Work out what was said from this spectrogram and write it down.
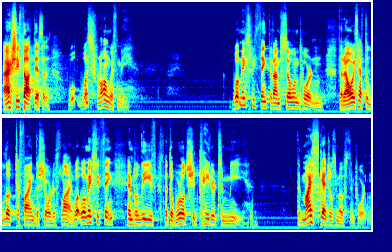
I actually thought this what's wrong with me? What makes me think that I'm so important that I always have to look to find the shortest line? What, what makes me think and believe that the world should cater to me? That my schedule's most important?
